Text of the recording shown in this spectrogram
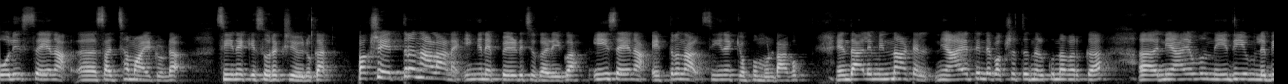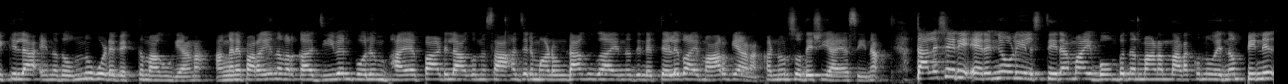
പോലീസ് സേന സജ്ജമായിട്ടുണ്ട്. സീനയ്ക്ക് സുരക്ഷയൊരുക്കാൻ പക്ഷെ എത്ര നാളാണ് ഇങ്ങനെ പേടിച്ചു കഴിയുക? ഈ സേന എത്ര നാൾ സീനയ്ക്കൊപ്പം ഉണ്ടാകും? എന്തായാലും ഇന്നാട്ടിൽ ന്യായത്തിന്റെ പക്ഷത്ത് നിൽക്കുന്നവർക്ക് ന്യായവും നീതിയും ലഭിക്കില്ല എന്നത് ഒന്നുകൂടെ വ്യക്തമാകുകയാണ്. അങ്ങനെ പറയുന്നവർക്ക് ജീവൻ പോലും ഭയപ്പാടിലാകുന്ന സാഹചര്യമാണ് ഉണ്ടാകുക എന്നതിന്റെ തെളിവായി മാറുകയാണ് കണ്ണൂർ സ്വദേശിയായ സീന. തലശ്ശേരി എരഞ്ഞോളിയിൽ സ്ഥിരമായി ബോംബ് നിർമ്മാണം നടക്കുന്നുവെന്നും പിന്നിൽ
